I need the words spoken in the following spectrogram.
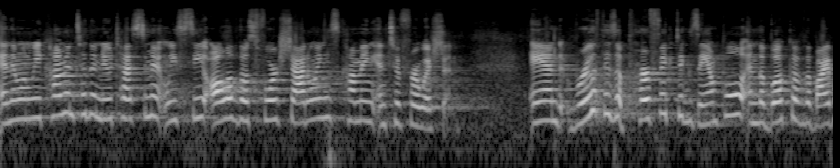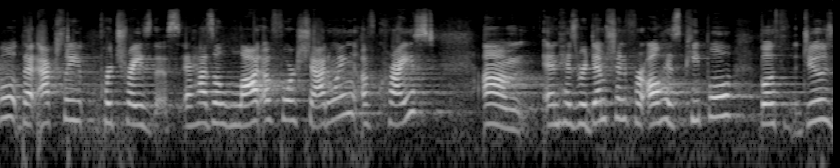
And then when we come into the New Testament, we see all of those foreshadowings coming into fruition. And Ruth is a perfect example in the book of the Bible that actually portrays this. It has a lot of foreshadowing of Christ um, and his redemption for all his people, both Jews,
